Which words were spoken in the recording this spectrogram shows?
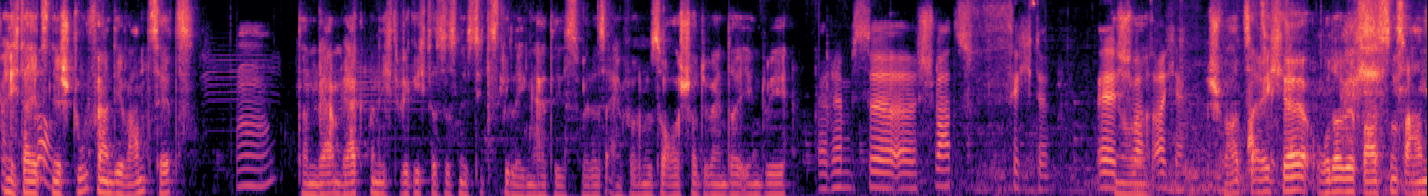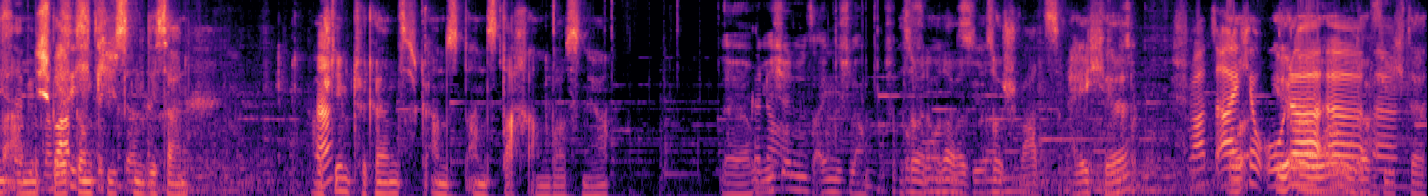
Wenn ich da jetzt eine Stufe an die Wand setze, Mhm. dann mer merkt man nicht wirklich, dass es eine Sitzgelegenheit ist, weil das einfach nur so ausschaut, wie wenn da irgendwie Ja, dann müsste äh, Schwarzfichte. Äh, Ja, Schwarzeiche. Schwarzeiche oder wir passen es an an Bett- und. Kistendesign. Ah, Hä? stimmt, wir können es ans, ans Dach anpassen, ja. Äh, Genau. Ich ihn jetzt eigentlich lang. Ich hab So, da vorne oder so Schwarzeiche Zack. Schwarzeiche Oder- oder, äh, oder äh, Fichte.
